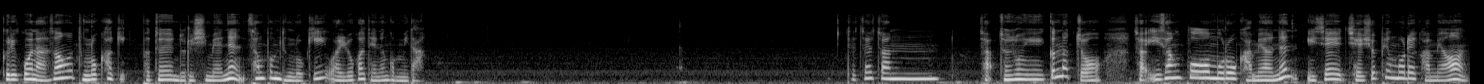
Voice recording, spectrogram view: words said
그리고 나서 등록하기 버튼을 누르시면 상품 등록이 완료가 되는 겁니다. 짜자잔 자 전송이 끝났죠 자이 상품으로 가면은 이제 제 쇼핑몰에 가면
